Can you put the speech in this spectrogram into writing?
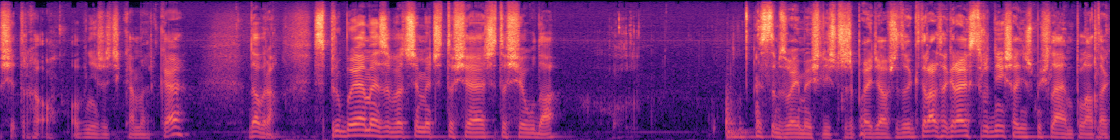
się trochę o, obniżyć kamerkę. Dobra, spróbujemy, zobaczymy, czy to się, czy to się uda. Jestem złej myśli, szczerze powiedziawszy. Ta, ta gra jest trudniejsza niż myślałem po latach.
